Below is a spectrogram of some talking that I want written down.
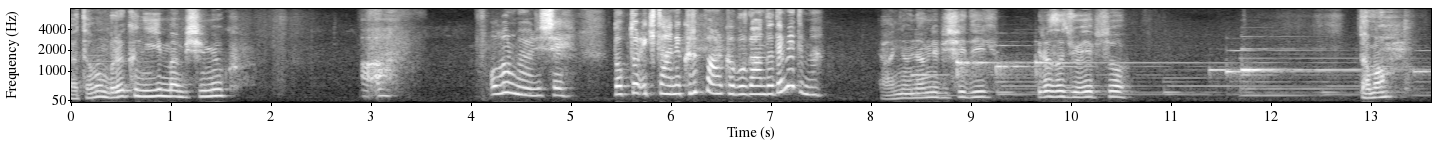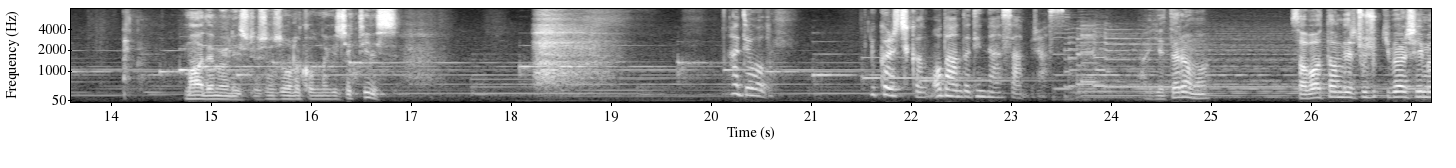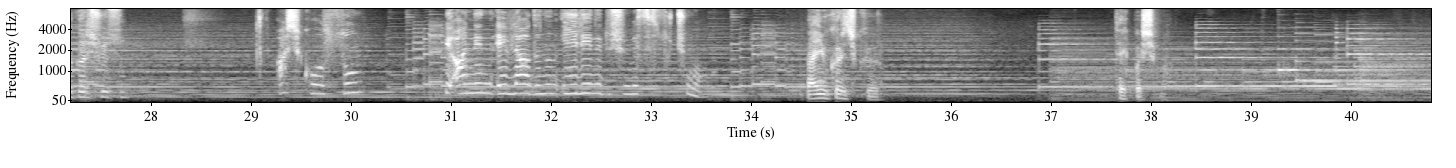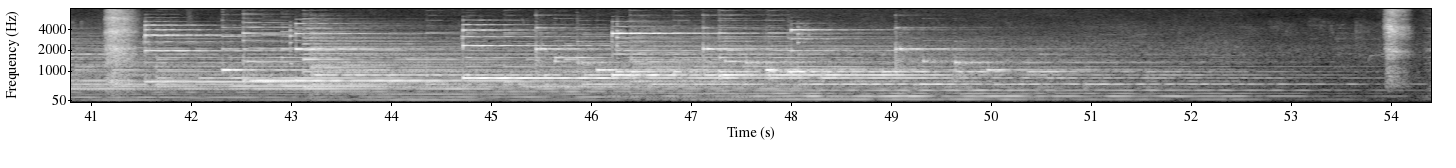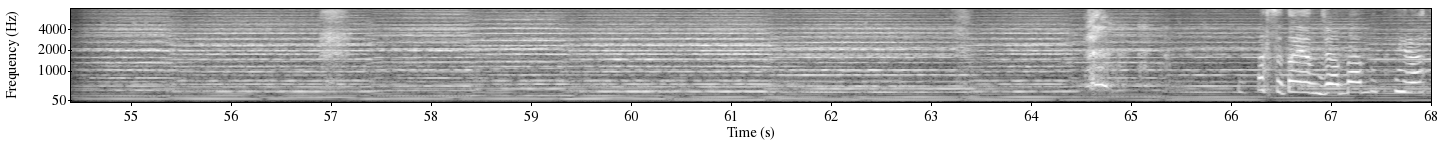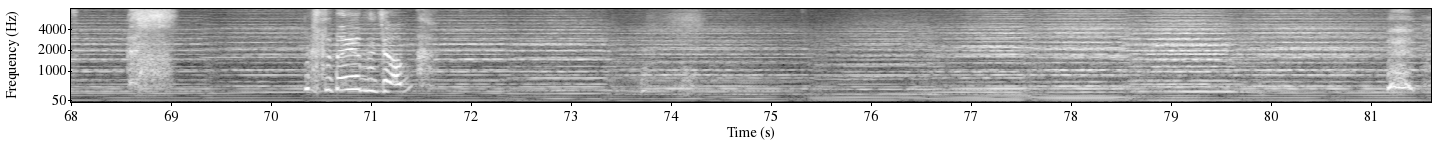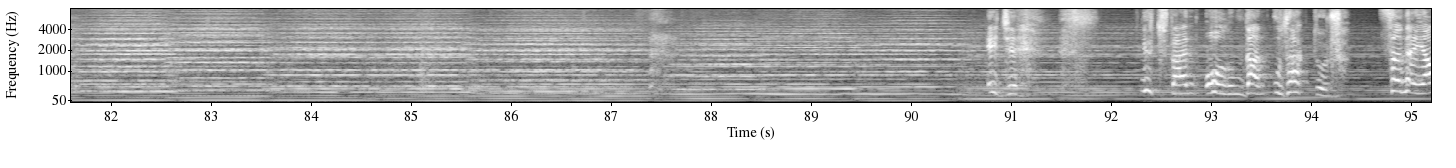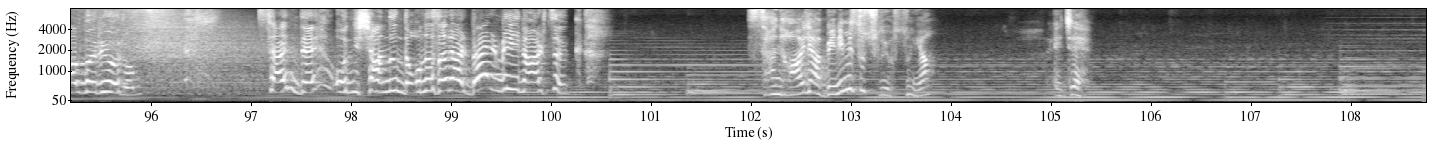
Ya tamam bırakın iyiyim ben bir şeyim yok. Aa, olur mu öyle şey? Doktor iki tane kırık var kaburganda demedi mi? Ya anne önemli bir şey değil. Biraz acıyor hepsi o. Tamam. Madem öyle istiyorsun zorla koluna girecek değiliz. Hadi oğlum. Yukarı çıkalım. Odanda dinlensen biraz. Ya yeter ama. Sabahtan beri çocuk gibi her şeyime karışıyorsun. Aşk olsun. Bir annenin evladının iyiliğini düşünmesi suç mu? Ben yukarı çıkıyorum. Tek başıma. Nasıl dayanacağım ben bu Mirat? Nasıl dayanacağım? Ece, lütfen oğlumdan uzak dur. Sana yalvarıyorum. Sen de o nişanlın da ona zarar vermeyin artık. Sen hala beni mi suçluyorsun ya? Ece,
